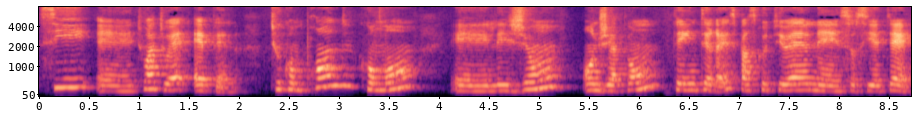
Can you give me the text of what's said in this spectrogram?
si euh, toi, tu es Apple, tu comprends comment euh, les gens en Japon t'intéressent parce que tu es une société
